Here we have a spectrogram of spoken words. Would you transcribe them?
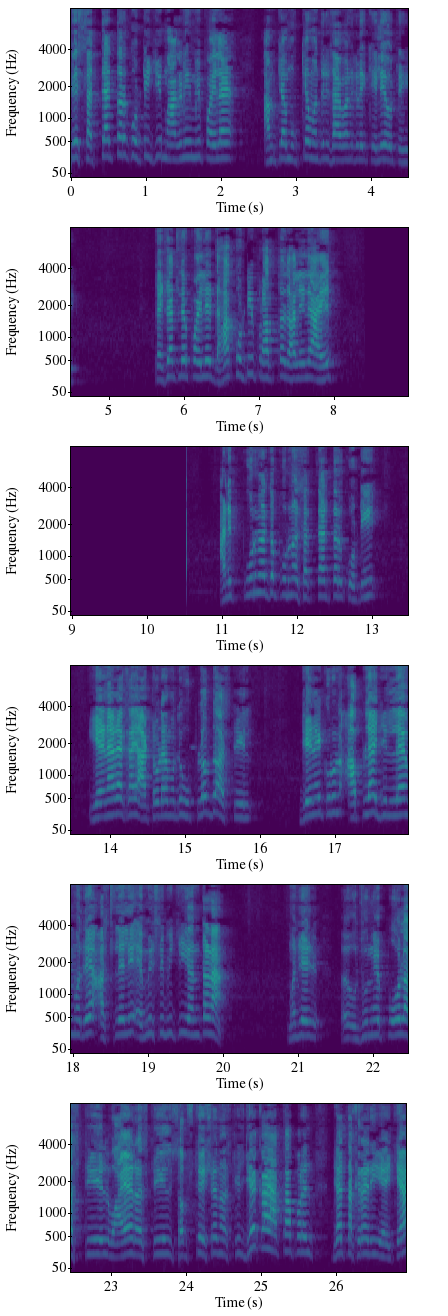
ते सत्याहत्तर कोटीची मागणी मी पहिल्या आमच्या मुख्यमंत्री साहेबांकडे केली होती त्याच्यातले पहिले दहा कोटी प्राप्त झालेले आहेत. आणि पूर्णच पूर्ण सत्याहत्तर कोटी येणाऱ्या काही आठवड्यामध्ये उपलब्ध असतील. जेणेकरून आपल्या जिल्ह्यामध्ये असलेली एमएससीबीची यंत्रणा म्हणजे जुने पोल असतील वायर असतील सबस्टेशन असतील जे काय आतापर्यंत ज्या तक्रारी यायच्या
